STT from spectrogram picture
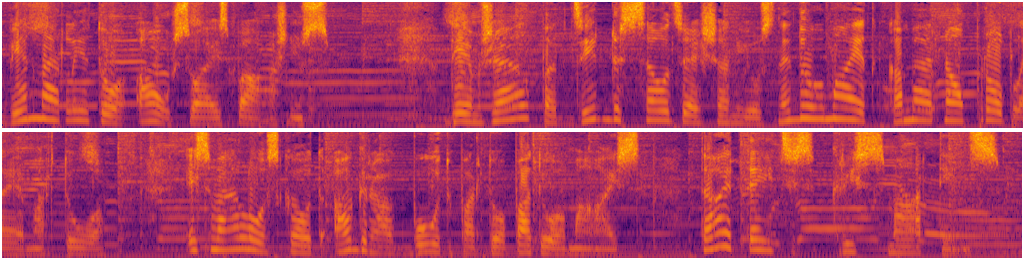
vienmēr lieto ausu aizbāžņus. Diemžēl par dzirdes audzēšanu jūs nedomājat, kamēr nav problēma ar to. Es vēlos kaut agrāk būt par to padomājis. Tā ir teicis Kris Mārtiņš.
